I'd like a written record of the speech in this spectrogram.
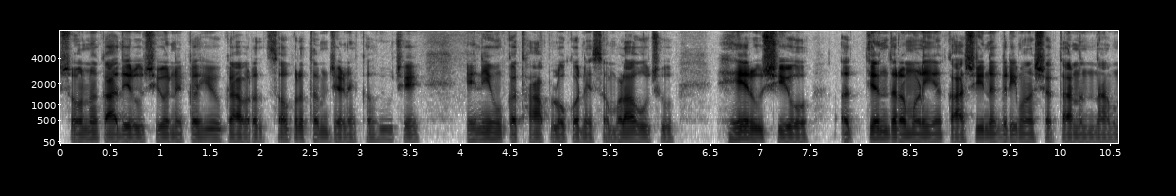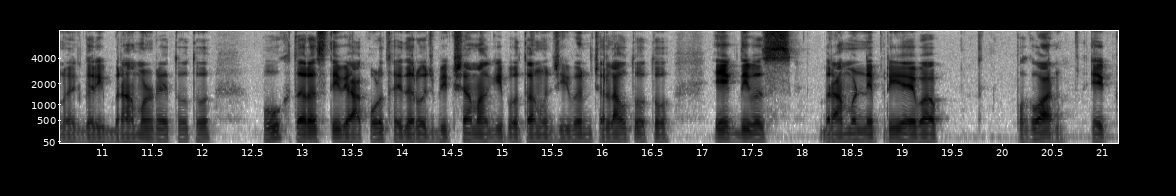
સોનક આદિ ઋષિઓને કહ્યું કે આ વ્રત સૌપ્રથમ જેણે કહ્યું છે, એની હું કથા આપ લોકોને સંભળાવું છું. હે ઋષિઓ અત્યંત રમણીય કાશી નગરીમાં શતાનંદ નામનો એક ગરીબ બ્રાહ્મણ રહેતો હતો. ભૂખ, તરસથી વ્યાકુળ થઈ દરરોજ ભિક્ષા માગી પોતાનું જીવન ચલાવતો હતો. એક દિવસ બ્રાહ્મણને પ્રિય એવા ભગવાન એક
